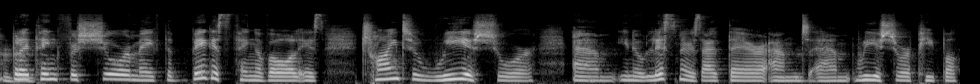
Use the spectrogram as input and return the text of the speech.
But Mm-hmm. I think for sure, Maeve, the biggest thing of all is trying to reassure, um, you know, listeners out there and Mm-hmm. um, reassure people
